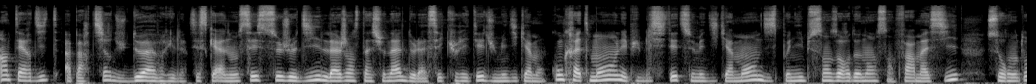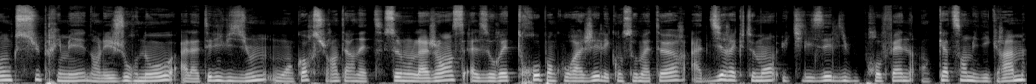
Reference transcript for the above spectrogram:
interdites à partir du 2 avril. C'est ce qu'a annoncé ce jeudi l'Agence nationale de la sécurité du médicament. Concrètement, les publicités de ce médicament, disponibles sans ordonnance en pharmacie, seront donc supprimées dans les journaux, à la télévision ou encore sur Internet. Selon l'agence, elles auraient trop encouragé les consommateurs à directement utiliser l'ibuprofène en 400 mg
